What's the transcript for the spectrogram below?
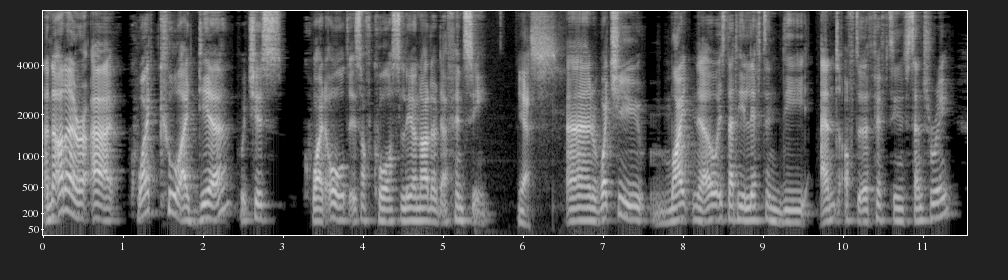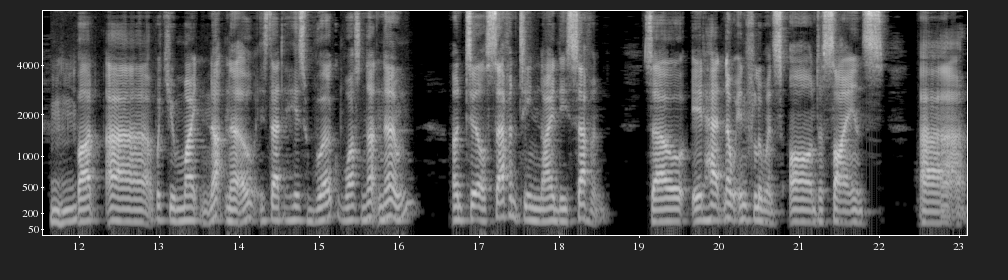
Another uh, quite cool idea, which is quite old, is of course Leonardo da Vinci. Yes. And what you might know is that he lived in the end of the 15th century. But uh, what you might not know is that his work was not known until 1797. So it had no influence on the science uh,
